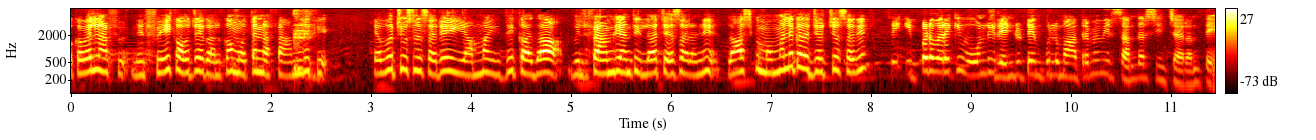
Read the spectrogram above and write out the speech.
ఒకవేళ నా ఫే- నేను ఫేక్ అవుతే కనుక మొత్తం నా ఫ్యామిలీకి ఎవరు చూసినా సరే ఈ అమ్మ ఇది కదా వీళ్ళ ఫ్యామిలీ అంతా ఇలా చేశారని లాస్ట్కి మమ్మల్ని కదా జడ్జ్ చేస్తుంది ఇప్పటి వరకు ఓన్లీ రెండు టెంపుల్ మాత్రమే మీరు సందర్శించారు అంతే.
